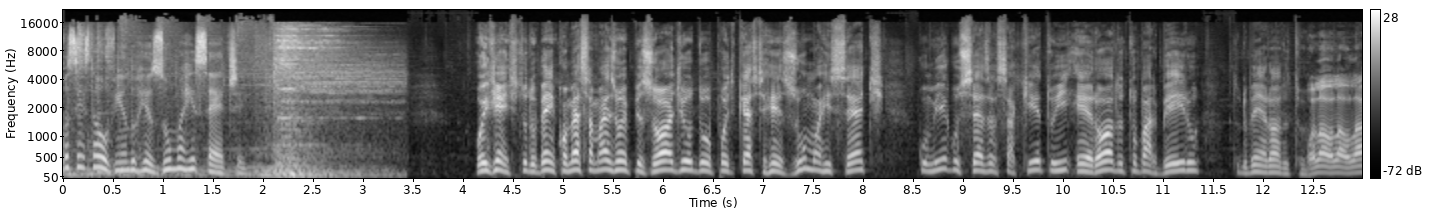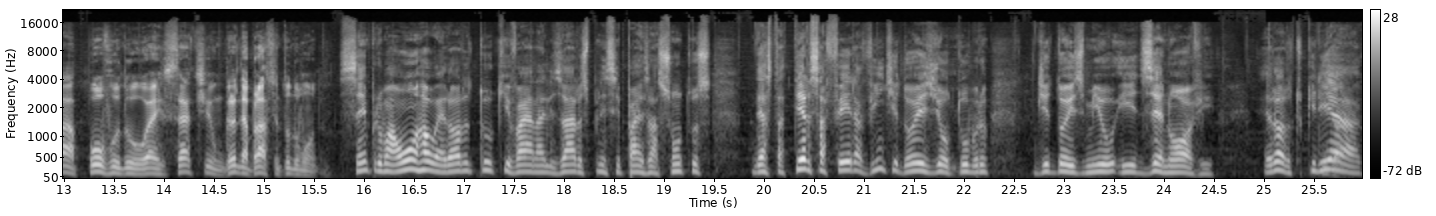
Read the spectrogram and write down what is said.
Você está ouvindo o Resumo R7. Oi, gente, tudo bem? Começa mais um episódio do podcast Resumo R7. Comigo, César Saqueto e Heródoto Barbeiro. Tudo bem, Heródoto? Olá, olá, olá, povo do R7. Um grande abraço em todo mundo. Sempre uma honra o Heródoto que vai analisar os principais assuntos desta terça-feira, 22 de outubro de 2019. Heródoto, queria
